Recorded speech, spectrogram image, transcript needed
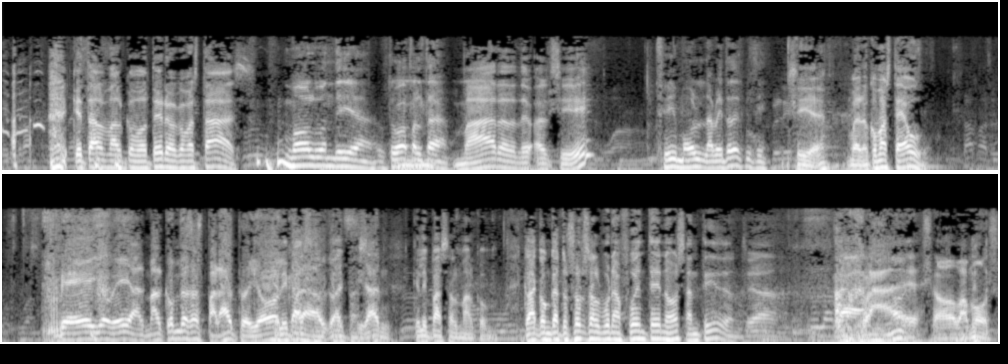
Què tal, Malcom Otero, com estàs? Molt bon dia. Us trobo a faltar. Mare de Déu... eh, Sí? Sí, molt. La veritat és que sí. Sí, eh? Bueno, com esteu? Bé, jo bé, el Malcolm desesperat, però jo Què li encara passa? ho Què li vaig passa? tirant. Què li passa al Malcolm? Clar, com que tu surts al Buenafuente, no, Santi? Doncs ja... Ah, clar, eh, això, vamos,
